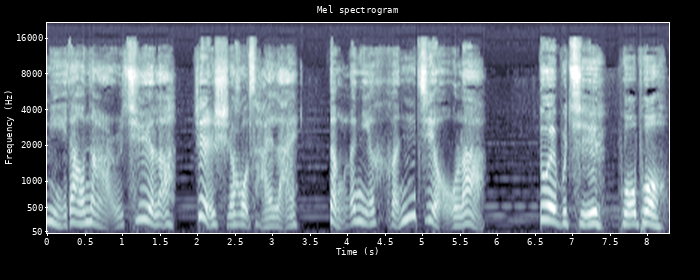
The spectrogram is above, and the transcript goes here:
你到哪儿去了？这时候才来，等了你很久了。对不起，婆婆，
